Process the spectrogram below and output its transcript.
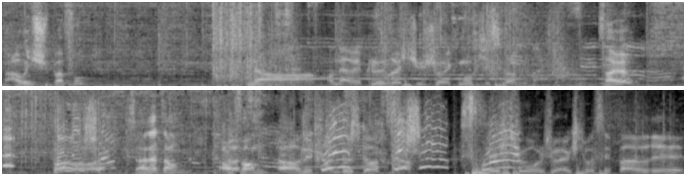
Bah oui, je suis pas faux. Non, on est avec le vrai, je suis, suis avec mon fils là. Sérieux? Ouais, ouais. Ça va Nathan Ah, La forme? Ah, on est fan de toi frère. C'est chaud, on joue avec chaud, c'est pas vrai.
